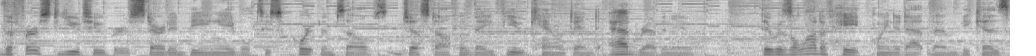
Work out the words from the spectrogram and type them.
the first YouTubers started being able to support themselves just off of a view count and ad revenue, there was a lot of hate pointed at them because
